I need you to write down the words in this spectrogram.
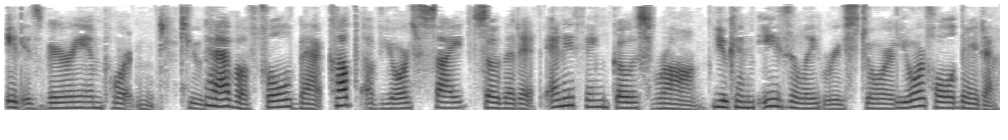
It is very important to have a full backup of your site so that if anything goes wrong you can easily restore your whole data.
